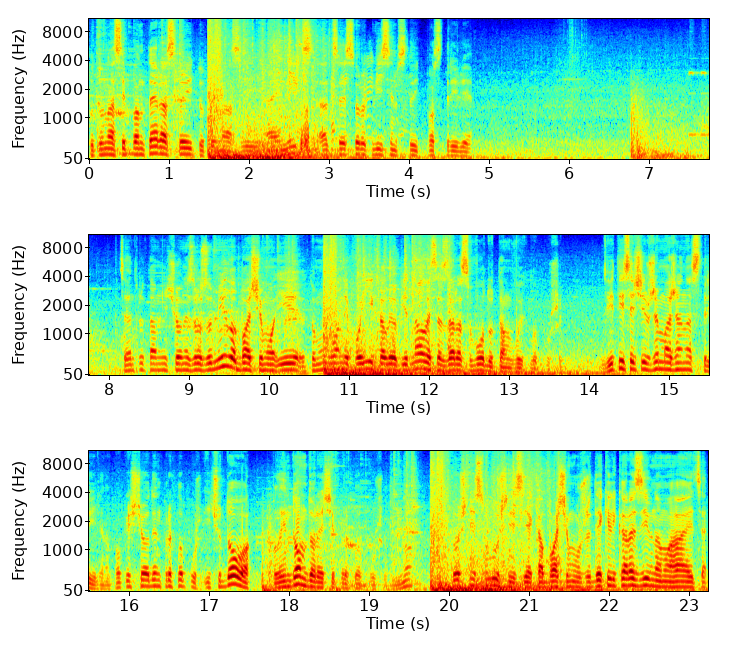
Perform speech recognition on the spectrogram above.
Тут у нас і Пантера стоїть, тут у нас і AMX, а це 48 стоїть по стрілі. Центру там нічого не зрозуміло, бачимо, і тому вони поїхали, об'єдналися, зараз воду там вихлопушать. 2000 вже майже настріляно, поки що один прихлопуш. І чудово, блиндом, до речі, прихлопушить. Ну, точність влучність, яка бачимо вже декілька разів намагається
